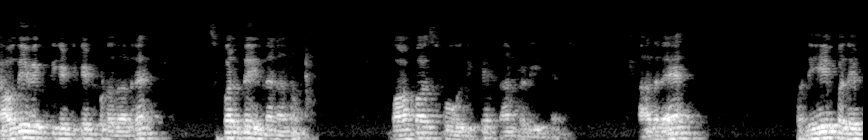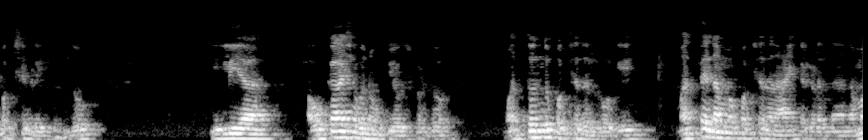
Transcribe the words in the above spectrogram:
ಯಾವುದೇ ವ್ಯಕ್ತಿಗೆ ಟಿಕೆಟ್ ಕೊಡೋದಾದರೆ ಸ್ಪರ್ಧೆಯಿಂದ ನಾನು ವಾಪಸ್ ಹೋಗೋದಕ್ಕೆ ನಾನು ರೆಡಿ ಇದ್ದೇನೆ. ಆದರೆ ಪದೇ ಪದೇ ಪಕ್ಷಗಳಿಗೆ ಬಂದು ಇಲ್ಲಿಯ ಅವಕಾಶವನ್ನು ಉಪಯೋಗಿಸ್ಕೊಂಡು ಮತ್ತೊಂದು ಪಕ್ಷದಲ್ಲಿ ಹೋಗಿ ಮತ್ತೆ ನಮ್ಮ ಪಕ್ಷದ ನಾಯಕಗಳನ್ನು ನಮ್ಮ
